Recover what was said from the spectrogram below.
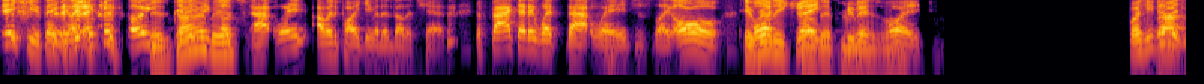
Thank you, thank you. Like if this going It's didn't even go that way, I would probably give it another chance. The fact that it went that way, it's just like, oh, It more really killed strength it to this well. boy. But he doesn't Uh,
